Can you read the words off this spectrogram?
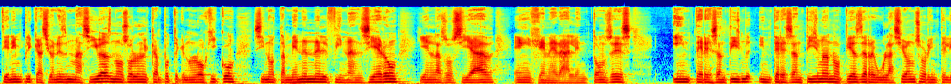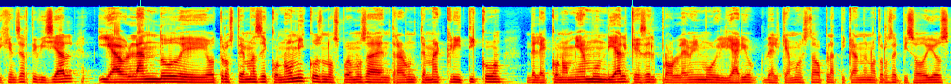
tiene implicaciones masivas no solo en el campo tecnológico, sino también en el financiero y en la sociedad en general. Entonces, interesantísimas, noticias de regulación sobre inteligencia artificial y hablando de otros temas económicos, nos podemos adentrar un tema crítico de la economía mundial, que es el problema inmobiliario del que hemos estado platicando en otros episodios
